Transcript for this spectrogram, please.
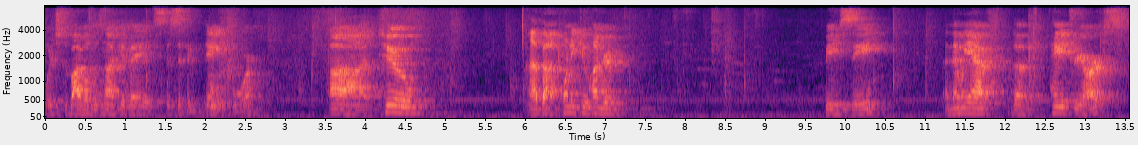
which the Bible does not give a specific date for, uh, to about 2200 BC. And then we have the patriarchs.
